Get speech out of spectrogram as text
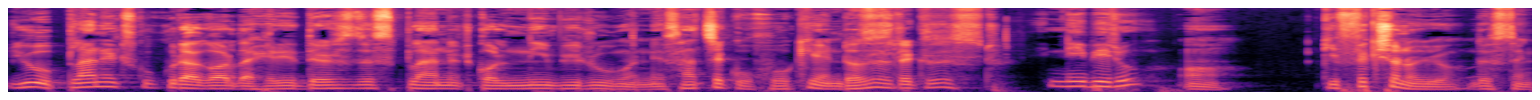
यो प्लानेट्सको कुरा गर्दाखेरि there is this planet call Nibiru भन्ने साँच्चैको हो कि? And does it exist Nibiru अँ कि फिक्सन हो यो दिस थिङ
